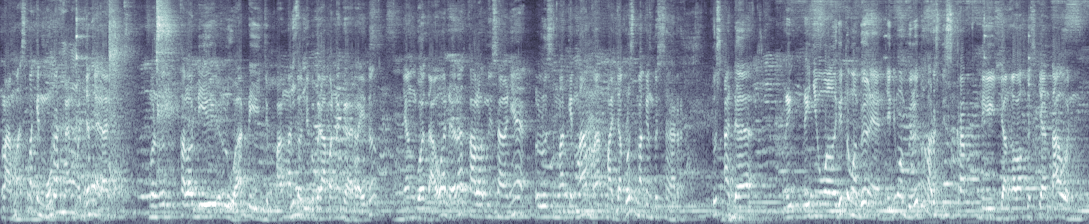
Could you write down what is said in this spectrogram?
lama semakin murah kan pajaknya kan. Menurut kalau di luar di Jepang atau di beberapa negara itu yang gua tahu adalah kalau misalnya lu semakin lama pajak lu semakin besar terus ada re- renewal gitu mobilnya jadi mobil itu harus di scrap di jangka waktu sekian tahun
